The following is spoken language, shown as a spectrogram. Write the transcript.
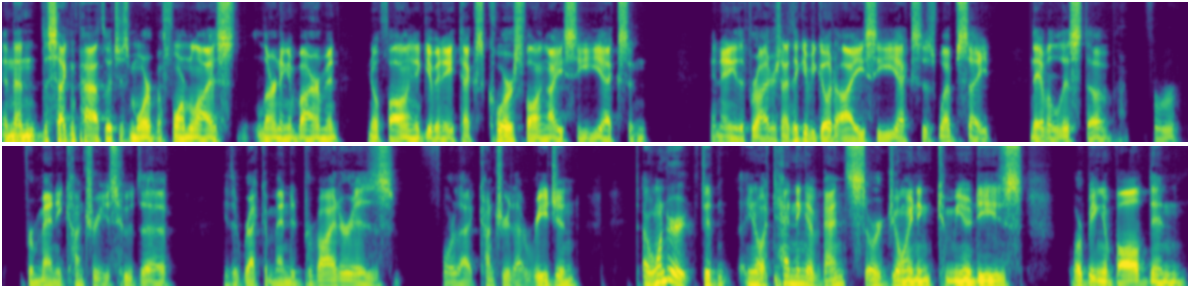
And then the second path, which is more of a formalized learning environment, you know, following a given ATEX course, following IECEX and, and any of the providers. And I think if you go to IECEX's website, they have a list of for for many countries who the either recommended provider is for that country, that region. I wonder, did you know attending events or joining communities or being involved in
